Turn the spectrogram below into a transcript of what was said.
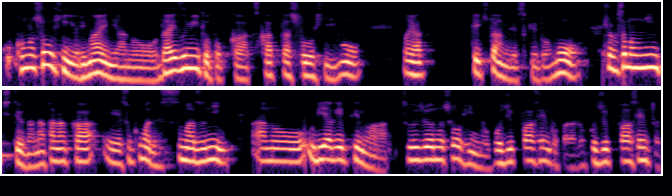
この商品より前にあの大豆ミートとか使った商品をやってきたんですけども、お客様の認知というのはなかなか、えそこまで進まずに、あの売上っていうのは通常の商品の50%から60%と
